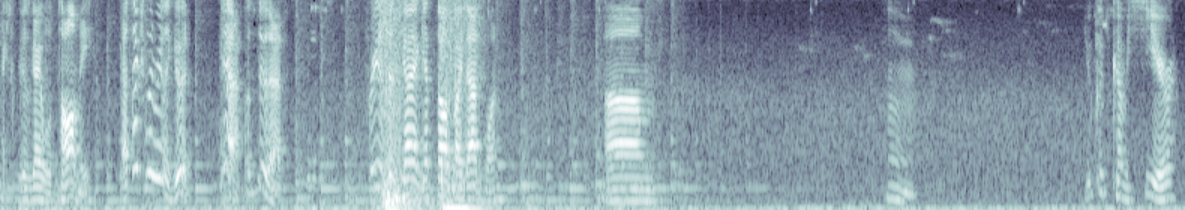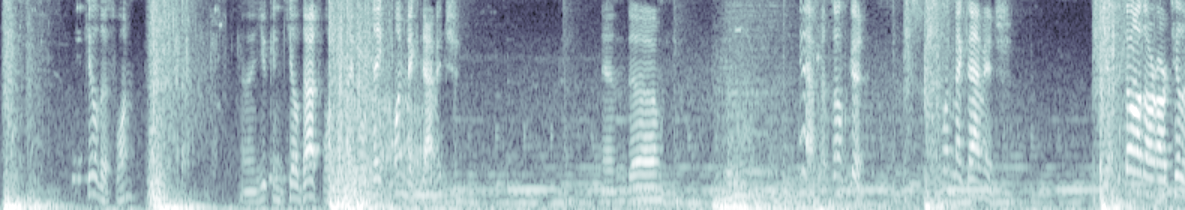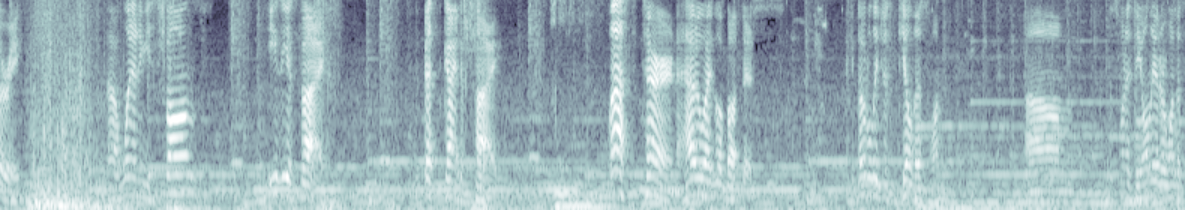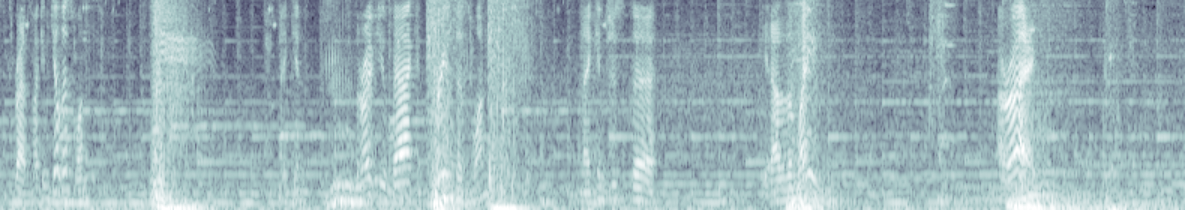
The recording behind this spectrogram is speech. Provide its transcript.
Actually, this guy will taw me. That's actually really good. Yeah, let's do that. Freeze this guy, get taught by that one. Um... Hmm. You could come here, kill this one, and then you can kill that one. I will take one mech damage. And, um... Yeah, that sounds good. One mech damage. Thawed our artillery. Uh, one enemy spawns. Easy as pie. The best kind of pie. Last turn. How do I go about this? I can totally just kill this one. Um, this one is the only other one that's a threat, so I can kill this one. I can drive you back and freeze this one. And I can just, uh, get out of the way. Alright.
